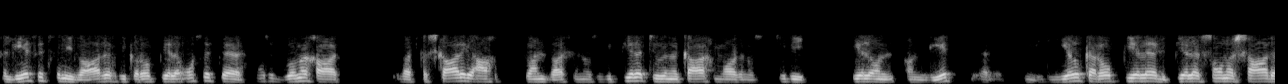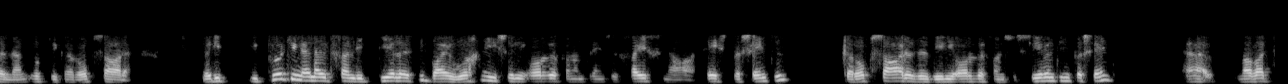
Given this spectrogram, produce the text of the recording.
gelees het van die waarde van die karoppele, ons het uh, ons het bome gehad wat verskade aangeplant was en ons het die pele toe in mekaar gemaak en ons het toe die pele on onleed uh, die, die heel karoppele, die pele sonder sade en dan ook die karopsade. Nou die die proteïninhoud van die pele is nie baie hoog nie, so in die orde van omtrent so 5 na 6% toe. Karopsade is in die orde van so 17%. Uh Maar wat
